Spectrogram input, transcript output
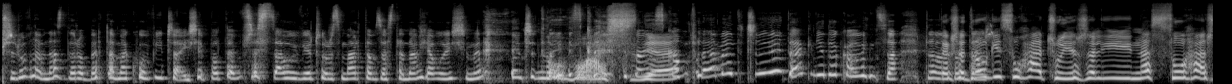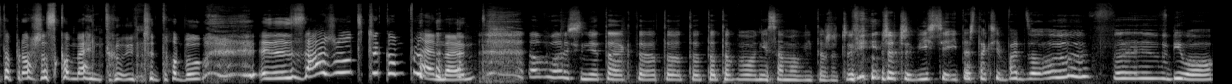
przyrównał nas do Roberta Makłowicza i się potem przez cały wieczór z Martą zastanawiałyśmy, czy to, no jest, właśnie. czy to jest komplement, czy tak, nie do końca. To, Także to drogi też... słuchaczu, jeżeli nas słuchasz, to proszę skomentuj, czy to był y, zarzut, czy komplement. No właśnie, tak, to, to, to, to, to było niesamowite rzeczywi rzeczywiście i też tak się bardzo wbiło,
